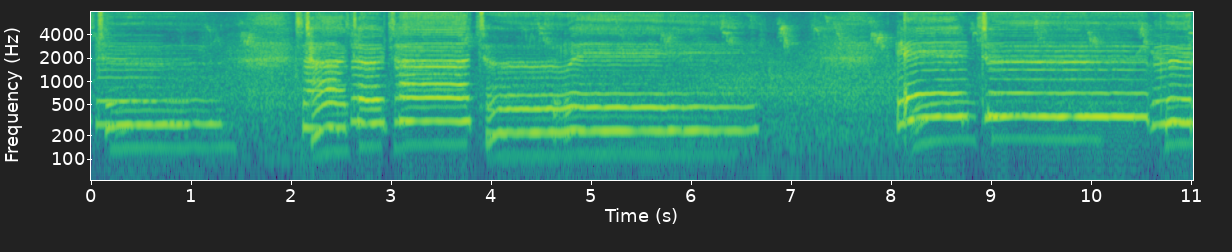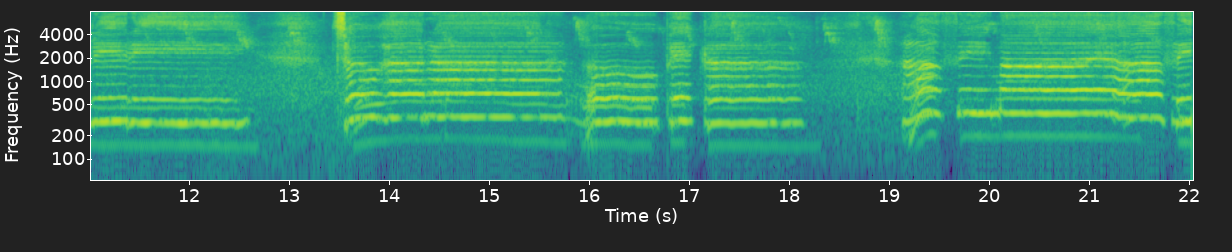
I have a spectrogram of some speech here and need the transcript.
atu Tātou tātou e E tu puriri Tohara o peka Awhi mai awhi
